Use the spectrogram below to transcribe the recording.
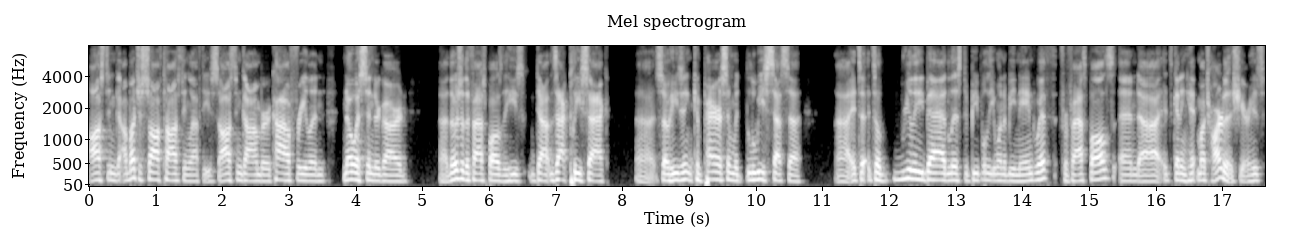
Austin, a bunch of soft tossing lefties, Austin Gomber, Kyle Freeland, Noah Syndergaard. Uh, those are the fastballs that he's down. Zach Plesac. Uh, so he's in comparison with Luis Cessa. Uh, it's a it's a really bad list of people that you want to be named with for fastballs, and uh, it's getting hit much harder this year. His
